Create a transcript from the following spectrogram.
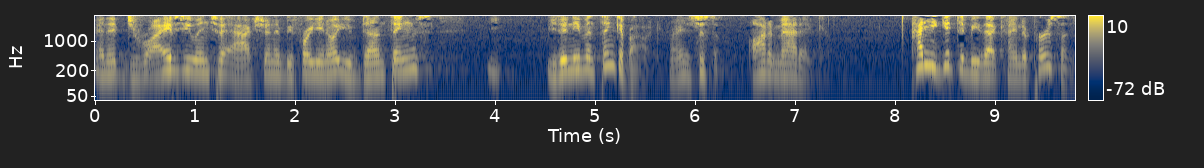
and it drives you into action, and before you know it, you've done things you, you didn't even think about, right? It's just automatic. How do you get to be that kind of person?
